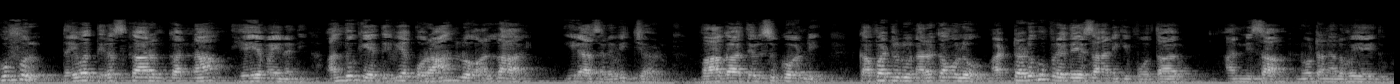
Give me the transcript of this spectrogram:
కుఫుర్ దైవ తిరస్కారం కన్నా హేయమైనది. అందుకే దివ్య ఖురాన్లో అల్లాహ్ ఇలా సెలవిచ్చాడు. బాగా తెలుసుకోండి కపటులు నరకములో అట్టడుగు ప్రదేశానికి పోతారు. అన్నిసా నూట నలభై ఐదు.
